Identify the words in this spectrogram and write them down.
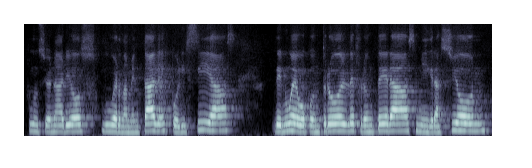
funcionarios gubernamentales, policías, de nuevo, control de fronteras, migración,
